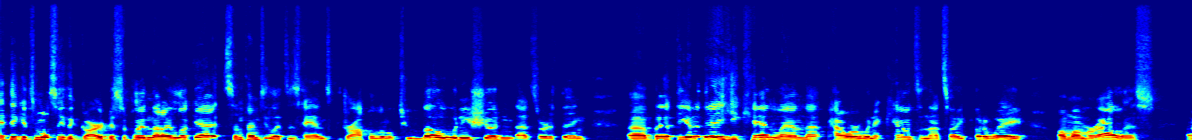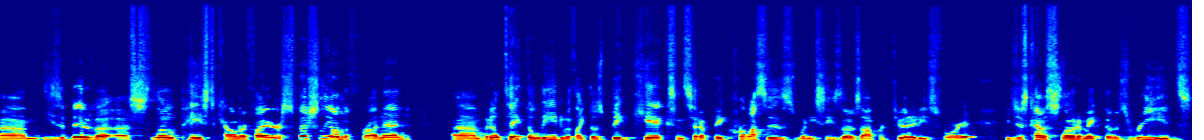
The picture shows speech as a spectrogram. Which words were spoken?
I think it's mostly the guard discipline that I look at. Sometimes he lets his hands drop a little too low when he shouldn't, that sort of thing. Uh, but at the end of the day, he can land that power when it counts, and that's how he put away Omar Morales. Um, he's a bit of a, a slow-paced counter fighter, especially on the front end. Um, but he'll take the lead with like those big kicks and set up big crosses when he sees those opportunities for it. He's just kind of slow to make those reads.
